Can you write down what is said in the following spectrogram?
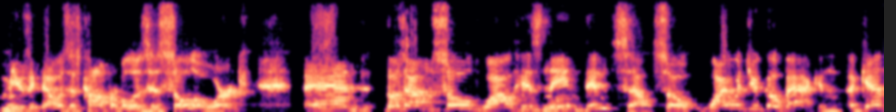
music that was as comparable as his solo work. And those albums sold while his name didn't sell. So why would you go back? And again,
